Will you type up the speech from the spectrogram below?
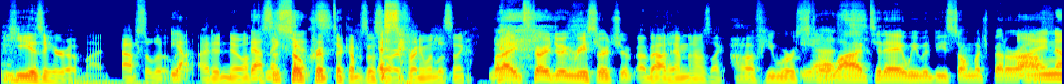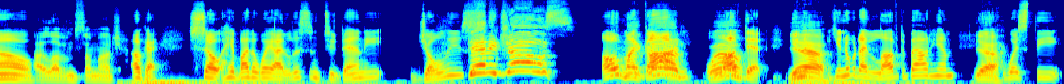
He is a hero of mine. Absolutely. Yeah. I didn't know. That this is so sense. cryptic. I'm so sorry for anyone listening. But I started doing research about him and I was like, oh, if he were still Yes. alive today, we would be so much better off. I know. I love him so much. Okay, so hey, by the way, I listened to Danny Jolie's. Danny Jealous. Oh, oh my my God, God, wow. loved it. You know- Yeah. you know what I loved about him Yeah. was the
